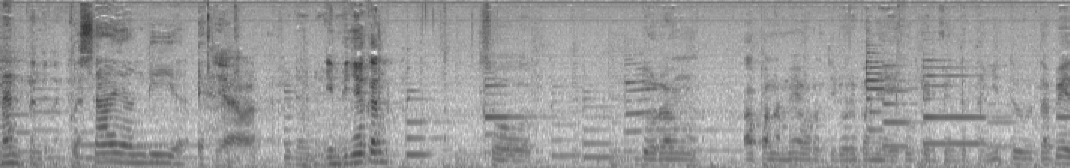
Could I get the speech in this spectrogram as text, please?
nanti Nanti nanti. Aku sayang dia. Eh, Ya. Intinya kan so dorang apa namanya orang Tidore banyak ikut campaign tentang itu, tapi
